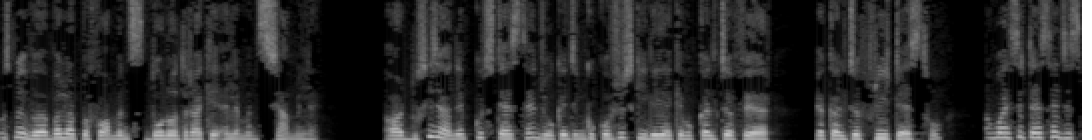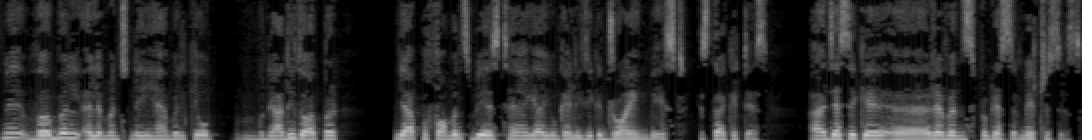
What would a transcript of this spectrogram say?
اس میں وربل اور پرفارمنس دونوں طرح کے ایلیمنٹس شامل ہیں۔ اور دوسری جانب کچھ ٹیسٹ ہیں جو کہ جن کو کوشش کی گئی ہے کہ وہ کلچر فیئر یا کلچر فری ٹیسٹ ہو۔ وہ ایسے ٹیسٹ ہیں جس میں وربل ایلیمنٹ نہیں ہے بلکہ وہ بنیادی طور پر یا پرفارمنس بیسڈ ہیں یا یوں کہہ لیجیے کہ ڈرائنگ بیسڈ اس طرح کے ٹیسٹ جیسے کہ ریونس پروگرسو میٹریسز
